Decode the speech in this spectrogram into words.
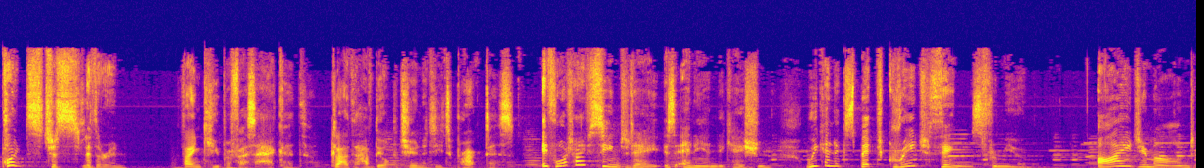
Points to Slytherin. Thank you, Professor Hecat. Glad to have the opportunity to practice. If what I've seen today is any indication, we can expect great things from you. I demand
